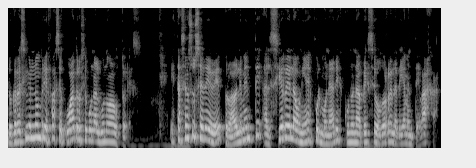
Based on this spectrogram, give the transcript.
lo que recibe el nombre de fase 4 según algunos autores. Este ascenso se debe probablemente al cierre de las unidades pulmonares con una PCO2 relativamente baja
